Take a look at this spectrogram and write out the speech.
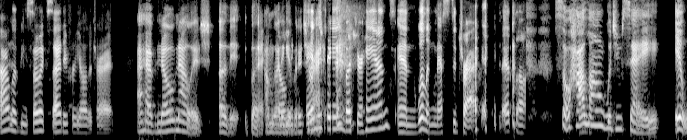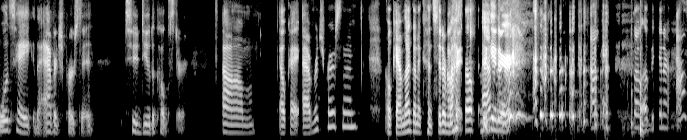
I would be so excited for y'all to try it. I have no knowledge of it, but I'm gonna give it a try. Anything but your hands and willingness to try. That's all. So, how long would you say it will take the average person to do the coaster? Um, okay, average person. Okay, I'm not going to consider okay. myself beginner. So a beginner, I'll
